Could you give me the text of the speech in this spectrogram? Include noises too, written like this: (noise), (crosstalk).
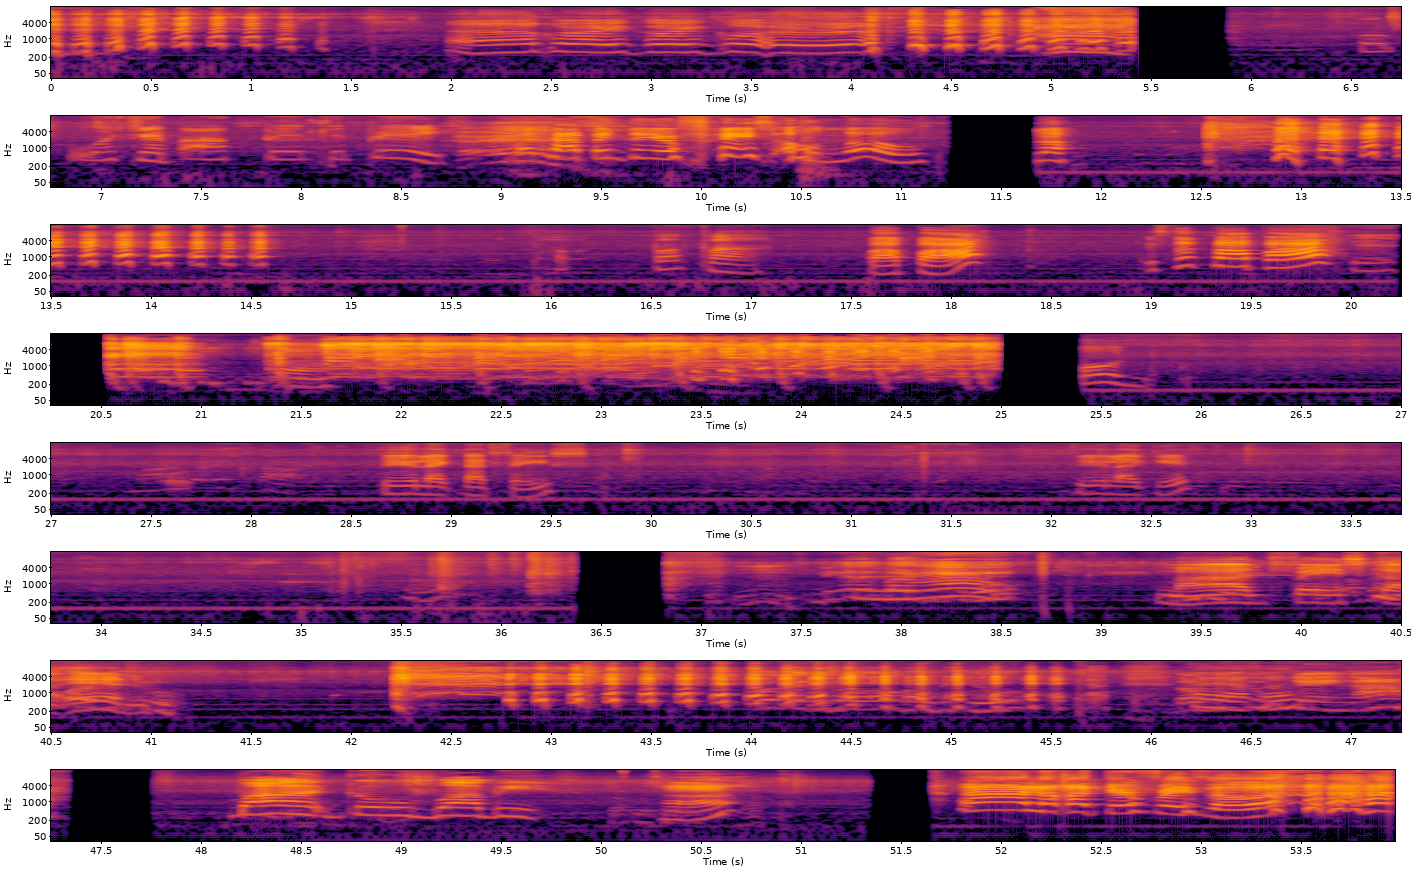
(laughs) ah, cry, cry, cry. What's in the face? What happened to your face? Oh no. Hala. Papa. Papa? Is that Papa? Yeah. Oh. Old. Do you like that face? Do you like it? Hindi ka nag-barbecue? Mad face ka, El. Ay, ako. Bye, to Bobby. Huh? Ah, look at your face, oh. (laughs)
